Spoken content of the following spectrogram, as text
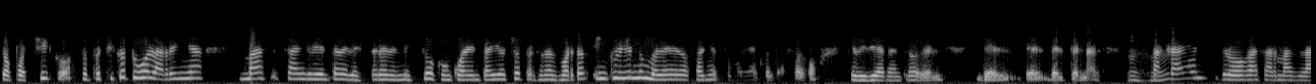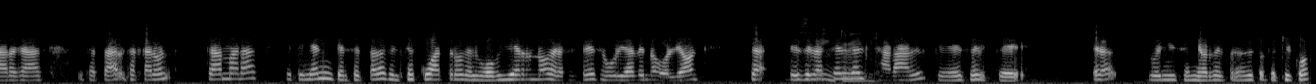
Topo Chico. Topo Chico tuvo la riña más sangrienta de la historia de México, con 48 personas muertas, incluyendo un bebé de dos años que moría contra fuego, que vivía dentro del, del, del, penal. Sacaron drogas, armas largas, sacaron cámaras que tenían interceptadas el C4 del gobierno, de la Secretaría de Seguridad de Nuevo León, desde la celda del Charal, que es el que era dueño y señor del penal de Topo Chico,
